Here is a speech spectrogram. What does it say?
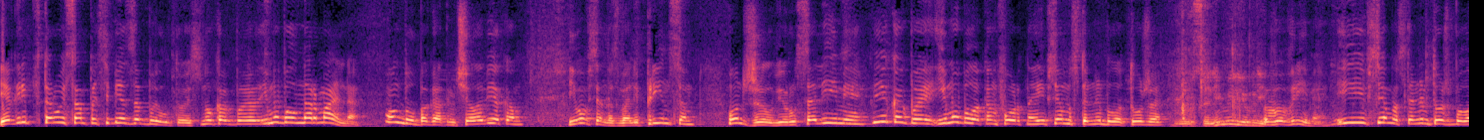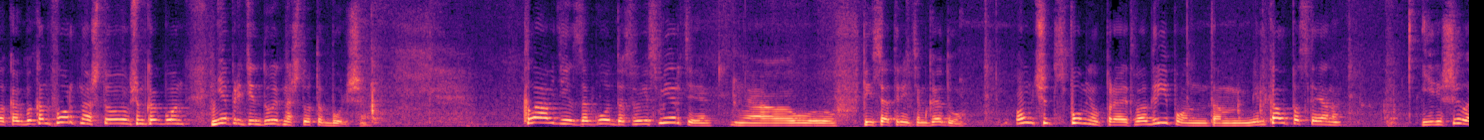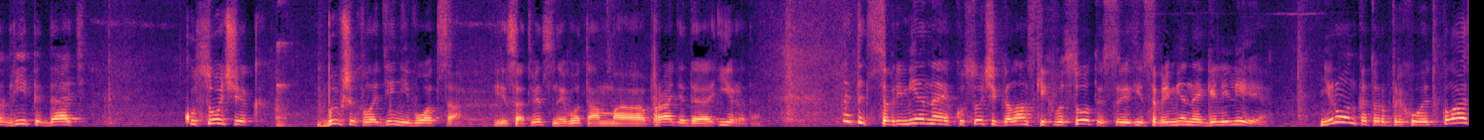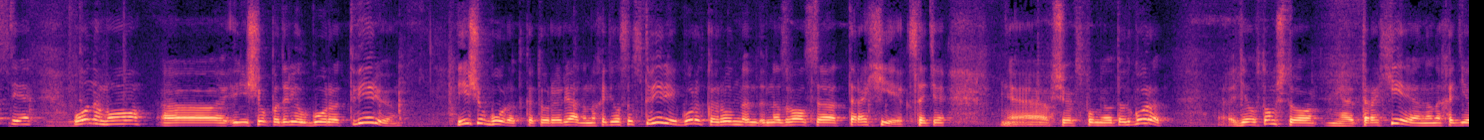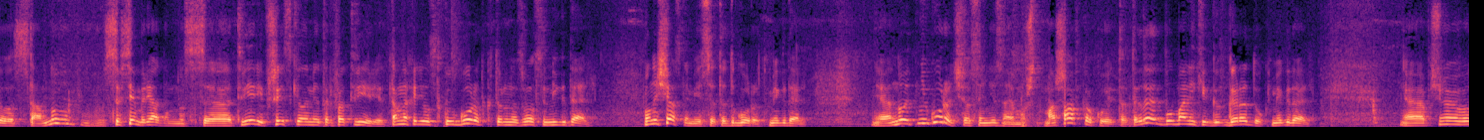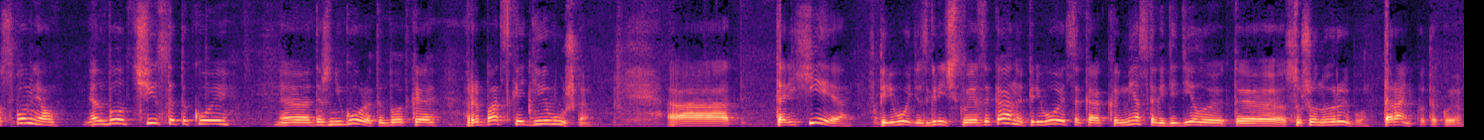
И Агрипп II сам по себе забыл, то есть, ну как бы, ему было нормально. Он был богатым человеком, его все назвали принцем, он жил в Иерусалиме, и как бы ему было комфортно, и всем остальным было тоже... В Иерусалиме или в Риме? В, в Риме. И всем остальным тоже было как бы комфортно, что, в общем, как бы он не претендует на что-то больше. Клавдий за год до своей смерти, э, в 53 году, он чуть вспомнил про этого Агриппа, он там мелькал постоянно и решил Агриппе дать кусочек бывших владений его отца и, соответственно, его там а, прадеда Ирода. Это современный кусочек голландских высот и, современная Галилея. Нерон, который приходит к власти, он ему э, еще подарил город Тверию, И еще город, который рядом находился с Твери, город, который назывался Тарахея. Кстати, еще я вспомнил этот город. Дело в том, что Тарахея, она находилась там, ну, совсем рядом с Твери, в 6 километров от Твери. Там находился такой город, который назывался Мигдаль. Он и сейчас там есть, этот город, Мигдаль. Но это не город, сейчас я не знаю, может, Машав какой-то. Тогда это был маленький городок, Мигдаль. Почему я его вспомнил? Это был чисто такой, даже не город, это была такая рыбацкая деревушка. Тарихея в переводе с греческого языка, но переводится как место, где делают э, сушеную рыбу, тараньку такую.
